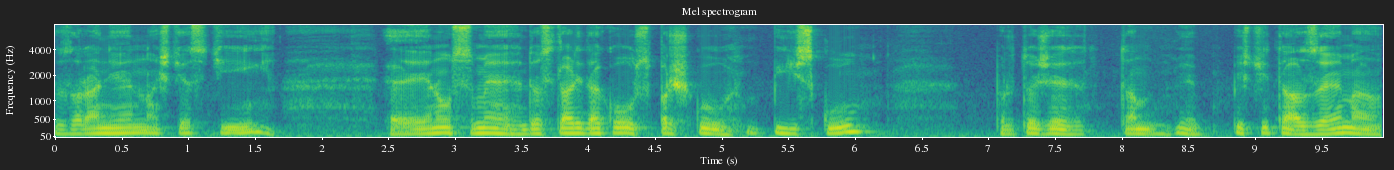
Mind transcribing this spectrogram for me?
zraněn naštěstí. Eh, jenom jsme dostali takovou spršku písku, protože tam je piščitá zem a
